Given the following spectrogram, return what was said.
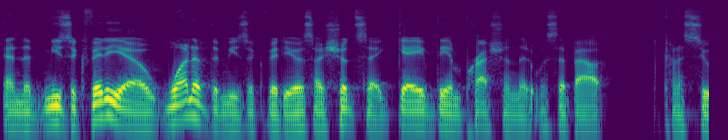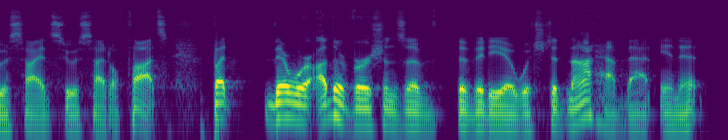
And the music video, one of the music videos, I should say, gave the impression that it was about kind of suicide, suicidal thoughts. But there were other versions of the video which did not have that in it.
